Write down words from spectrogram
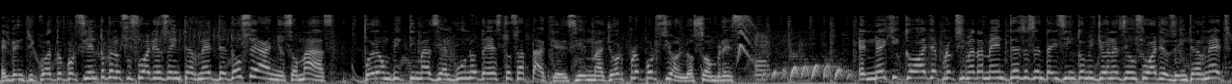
el 24% de los usuarios de Internet de 12 años o más fueron víctimas de alguno de estos ataques y en mayor proporción los hombres. En México hay aproximadamente 65 millones de usuarios de Internet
